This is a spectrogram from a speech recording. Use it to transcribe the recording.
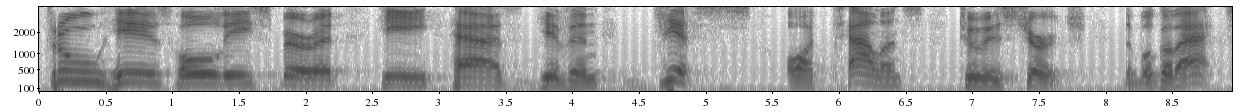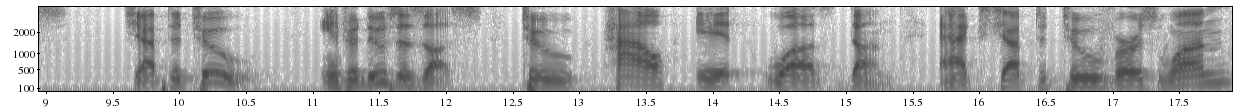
through his Holy Spirit, he has given gifts or talents to his church. The book of Acts, chapter 2, introduces us to how it was done. Acts chapter 2, verse 1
